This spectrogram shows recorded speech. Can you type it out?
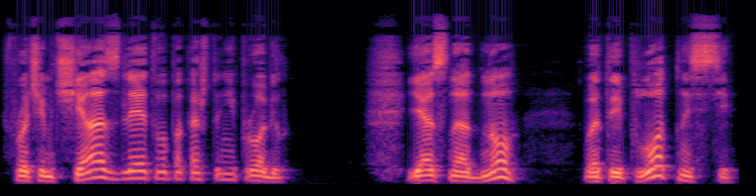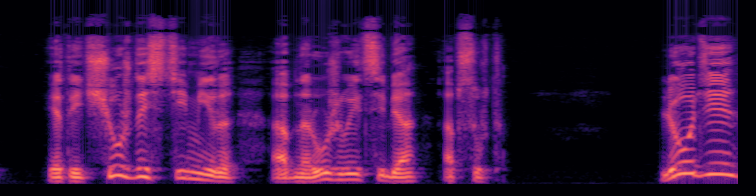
Впрочем, час для этого пока что не пробил. Ясно одно, в этой плотности, этой чуждости мира обнаруживает себя абсурд. Люди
